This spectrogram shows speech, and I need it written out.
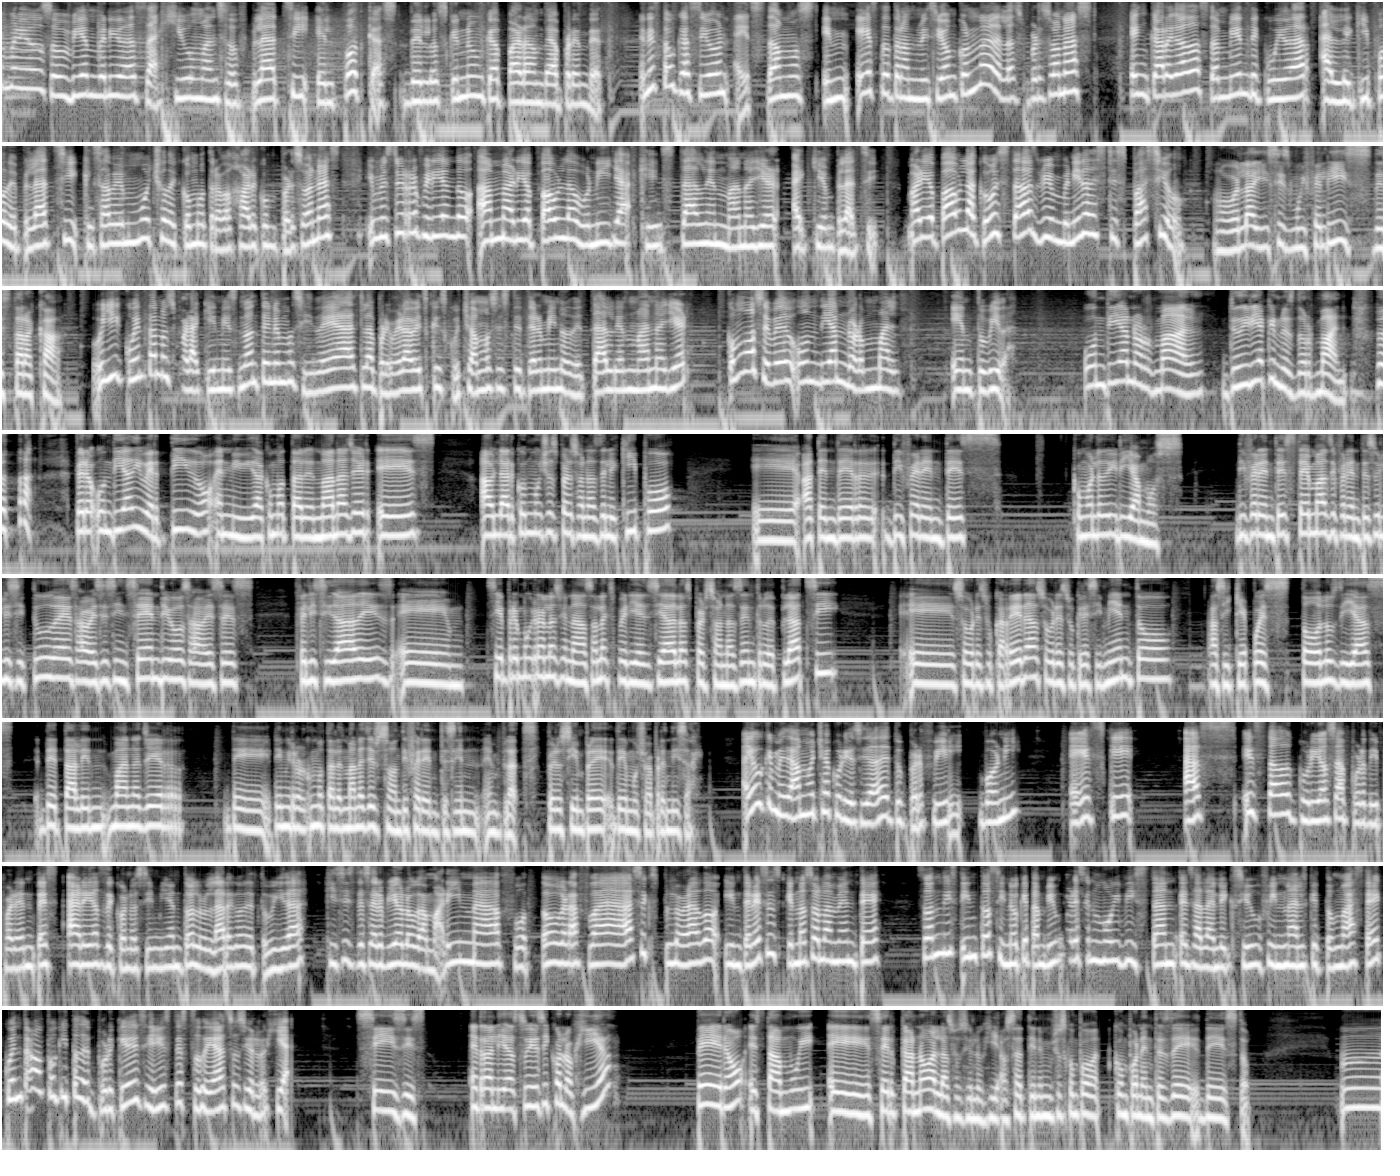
Bienvenidos o bienvenidas a Humans of Platzi, el podcast de los que nunca paran de aprender. En esta ocasión estamos en esta transmisión con una de las personas encargadas también de cuidar al equipo de Platzi, que sabe mucho de cómo trabajar con personas, y me estoy refiriendo a María Paula Bonilla, que es Talent Manager aquí en Platzi. María Paula, ¿cómo estás? Bienvenida a este espacio. Hola Isis, muy feliz de estar acá. Oye, cuéntanos para quienes no tenemos idea, es la primera vez que escuchamos este término de talent manager. ¿Cómo se ve un día normal en tu vida? Un día normal, yo diría que no es normal, pero un día divertido en mi vida como talent manager es hablar con muchas personas del equipo, eh, atender diferentes, ¿cómo lo diríamos? Diferentes temas, diferentes solicitudes, a veces incendios, a veces Felicidades, eh, siempre muy relacionadas a la experiencia de las personas dentro de Platzi, eh, sobre su carrera, sobre su crecimiento. Así que pues todos los días de talent manager, de, mi rol como talent manager son diferentes en, en Platzi, pero siempre de mucho aprendizaje. Algo que me da mucha curiosidad de tu perfil, Bonnie, es que has estado curiosa por diferentes áreas de conocimiento a lo largo de tu vida. Quisiste ser bióloga marina, fotógrafa, has explorado intereses que no solamente son distintos, sino que también parecen muy distantes a la elección final que tomaste. Cuéntame un poquito de por qué decidiste estudiar sociología. Sí, sí. En realidad estudié psicología, pero está muy eh, cercano a la sociología, o sea, tiene muchos componentes de, esto. Mm,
